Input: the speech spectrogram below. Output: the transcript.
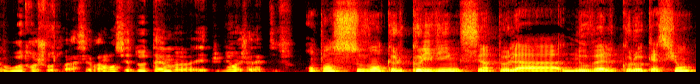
ou autre chose. Voilà, c'est vraiment ces deux thèmes étudiants et jeunes actifs. On pense souvent que le co-living, c'est un peu la nouvelle colocation.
